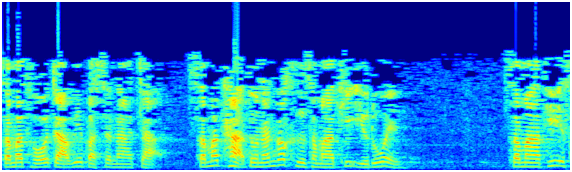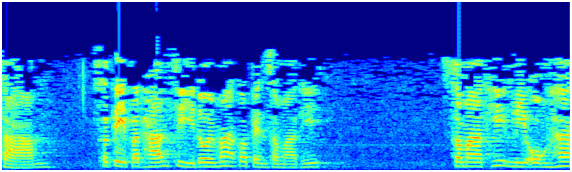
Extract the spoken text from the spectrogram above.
สมโถจาวิปัสนาจะ สมถะตัวนั้นก็คือสมาธิอยู่ด้วย สมาธิสามสติปทานสี่โดยมากก็เป็นสมาธิ สมาธิมีองค์ห้า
